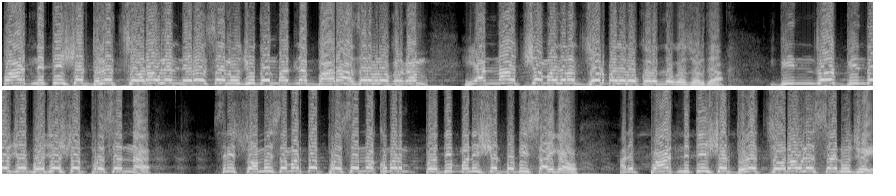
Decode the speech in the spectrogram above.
पार्थ नितीश शेठ धुले चोरावले नेरळ साहेब उजवी दोन बाजल्या बारा हजार लवकर काम. यांना आजच्या मैदानात जोड पाहिजे लवकरात लवकर जोड द्या बिंदोर बिंदोर जय भोजेश्वर प्रसन्न. श्री स्वामी समर्थ प्रसन्न कुमार प्रदीप मनीष बबी सायगाव आणि पाच नितीश धुळे चोरावले साहेब उजवी.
